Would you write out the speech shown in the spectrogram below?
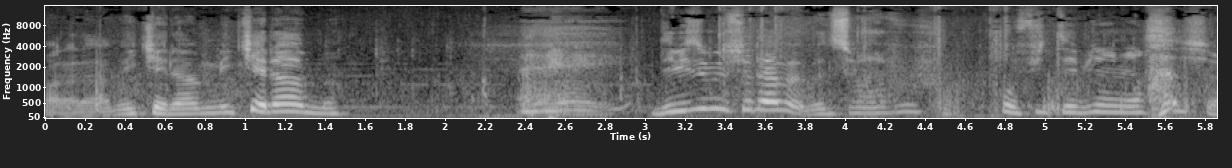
Oh là là, mais quel homme, mais quel homme Des bisous, monsieur Dab. Bonne soirée à vous. Profitez bien, merci.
